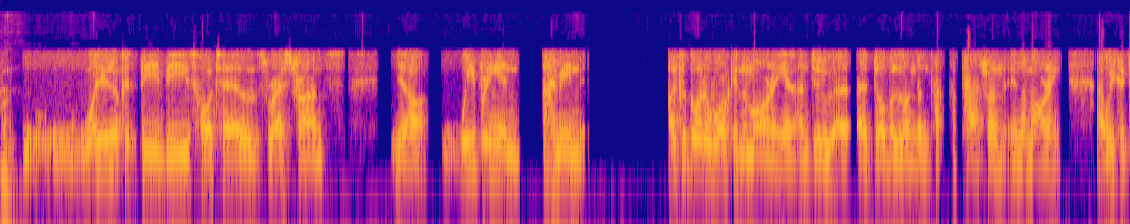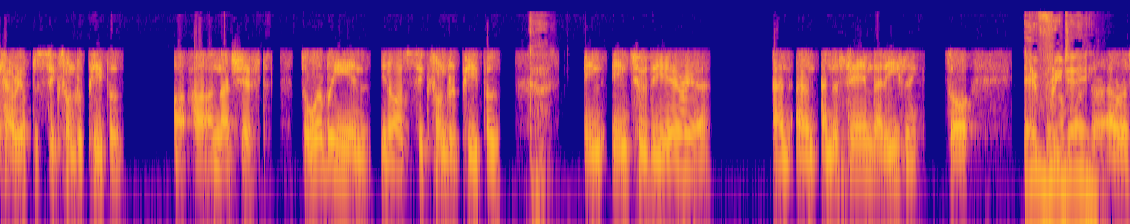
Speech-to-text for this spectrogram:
more. Well, you look at B and B's, hotels, restaurants. You know, we bring in. I mean, I could go to work in the morning and, and do a, a double London pa- patron in the morning, and we could carry up to six hundred people uh, on that shift. So we're bringing in, you know, six hundred people in into the area, and, and and the same that evening. So Every day. Are, are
